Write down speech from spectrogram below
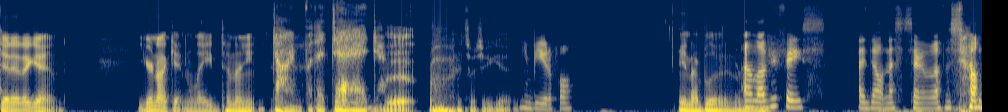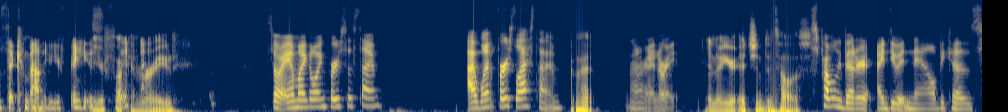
Did it again. You're not getting laid tonight. Time for the dead. That's what you get. You're beautiful. And I blew it in. I love your face. I don't necessarily love the sounds that come out of your face. You're fucking rude. so, am I going first this time? I went first last time. Go ahead. All right, all right. I know you're itching to tell us. It's probably better I do it now because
